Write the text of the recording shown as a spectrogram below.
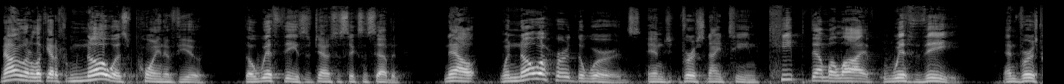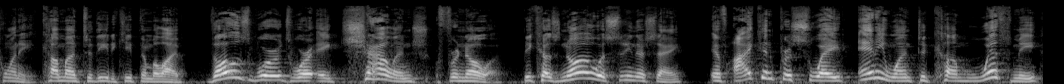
Now I want to look at it from Noah's point of view, the with these of Genesis 6 and 7. Now, when Noah heard the words in verse 19, keep them alive with thee, and verse 20, come unto thee to keep them alive. Those words were a challenge for Noah because Noah was sitting there saying, If I can persuade anyone to come with me,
